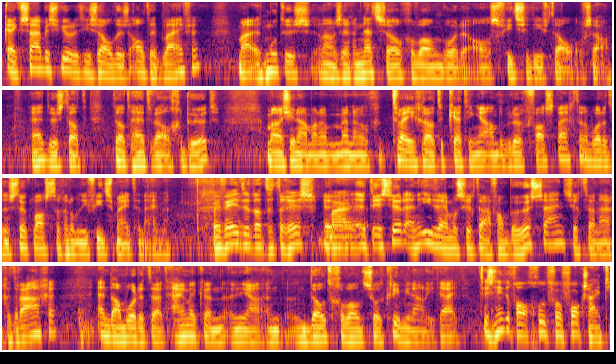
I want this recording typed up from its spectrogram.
Kijk, cybersecurity zal dus altijd blijven. Maar het moet dus, laten we zeggen, net zo gewoon worden als fietsendiefstal of zo. Dus dat, dat het wel gebeurt. Maar als je nou maar met een, twee grote kettingen aan de brug vastlegt... dan wordt het een stuk lastiger om die fiets mee te nemen. We weten dat het er is, Eh, maar... het is er en iedereen moet zich daarvan bewust zijn, zich daarnaar gedragen. En dan wordt het uiteindelijk een, een, ja, een, een doodgewoon soort criminaliteit. Het is in ieder geval goed voor Fox IT.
